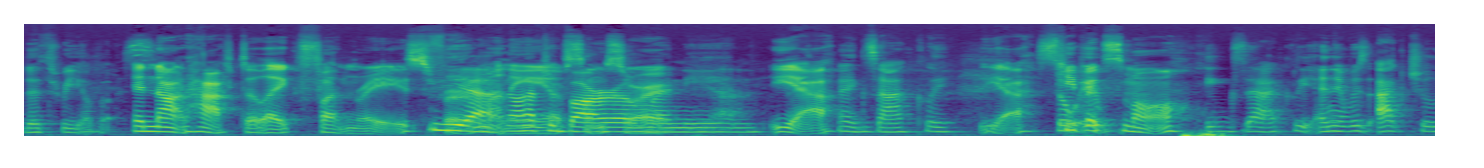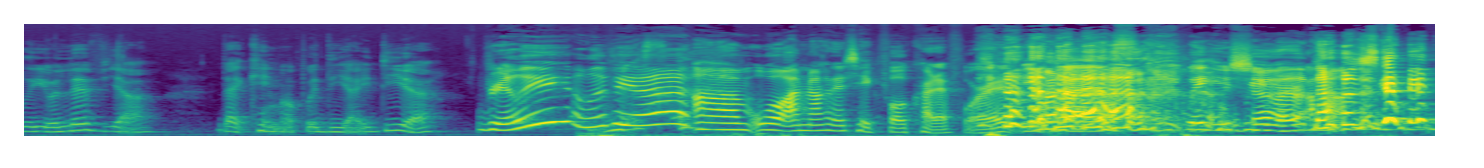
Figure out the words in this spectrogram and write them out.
the three of us and not have to like fundraise for yeah, money. not have to borrow money. Yeah. And yeah, exactly. Yeah, so keep it, it small. Exactly, and it was actually Olivia that came up with the idea Really, Olivia? Yes. Um, well, I'm not going to take full credit for it because wait, you should. We were, no, I'm just kidding.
